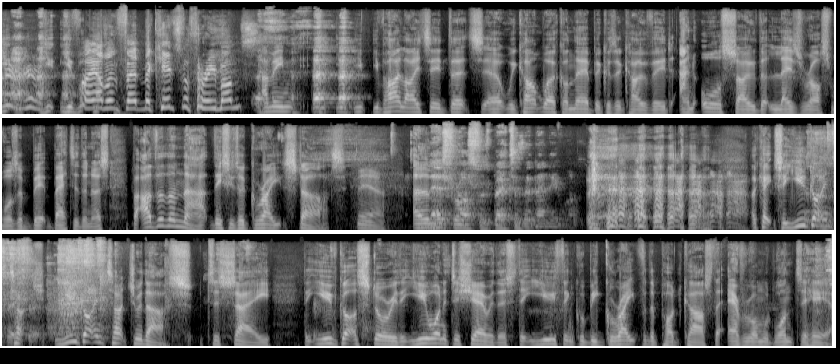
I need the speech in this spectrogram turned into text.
you, you, I haven't fed my kids for three months. I mean, you, you've highlighted that uh, we can't work on there because of COVID, and also that Les Ross was a bit better than us. But other than that, this is a great start. Yeah. Um, Les Ross was better than anyone. Okay, so you got in touch. fix You got in touch with us to say that you've got a story that you wanted to share with us that you think would be great for the podcast that everyone would want to hear.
